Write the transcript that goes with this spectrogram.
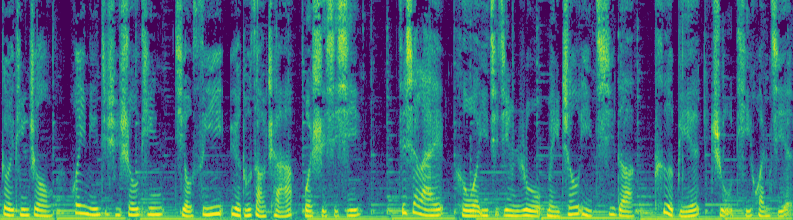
各位听众，欢迎您继续收听九四一阅读早茶，我是西西。接下来和我一起进入每周一期的特别主题环节。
